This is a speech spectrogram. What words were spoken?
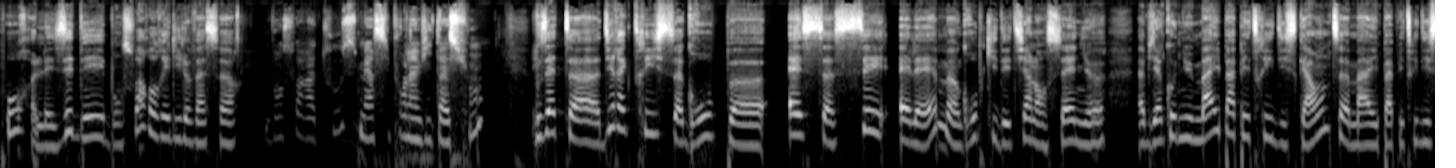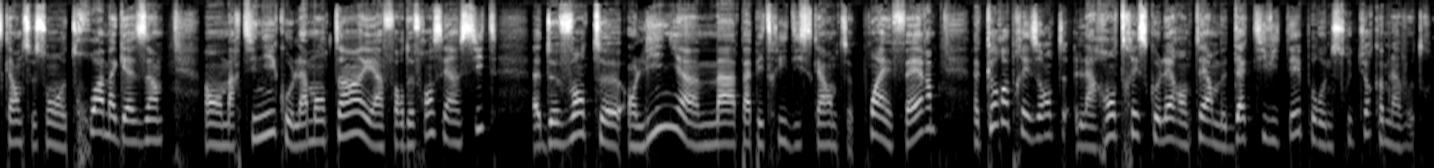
pour les aider. Bonsoir Aurélie Levasseur. Bonsoir à tous, merci pour l'invitation. Vous êtes euh, directrice groupe euh, SCLM, groupe qui détient l'enseigne euh, bien connue My Papeterie Discount. My Papeterie Discount, ce sont trois magasins en Martinique, au Lamentin et à Fort-de-France et un site de vente en ligne, mapapeteriediscount.fr. Que représente la rentrée scolaire en termes d'activité pour une structure comme la vôtre?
